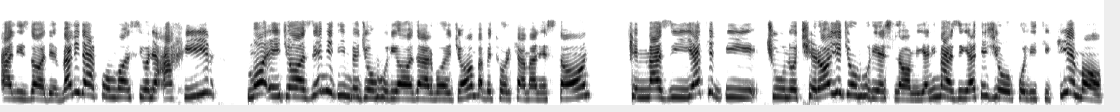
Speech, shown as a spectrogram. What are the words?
علیزاده. ولی در کنوانسیون اخیر ما اجازه میدیم به جمهوری آذربایجان و به ترکمنستان که مزیت بی چون و چرای جمهوری اسلامی یعنی مزیت ژئوپلیتیکی ما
